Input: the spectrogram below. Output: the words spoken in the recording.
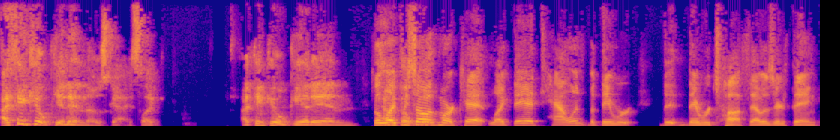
I think he'll get in those guys. Like, I think he'll get in. But like we saw with Marquette, like they had talent, but they were they, they were tough. That was their thing,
